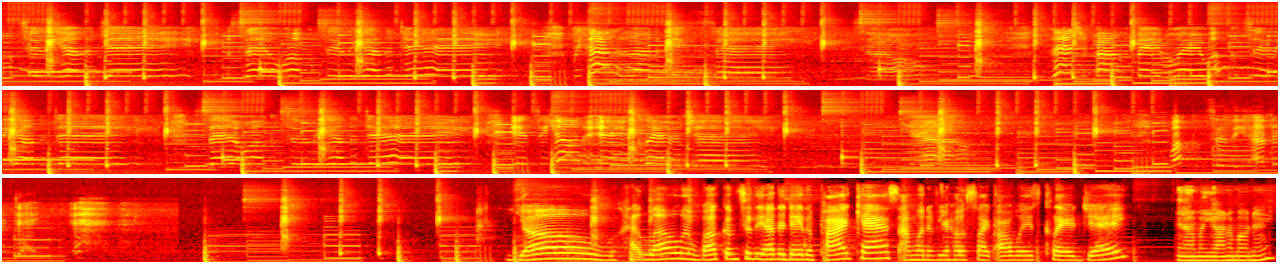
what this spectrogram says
to the other day. Yo, hello, and welcome to the Other Day, the podcast. I'm one of your hosts, like always, Claire J. And I'm Ayana Monet.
